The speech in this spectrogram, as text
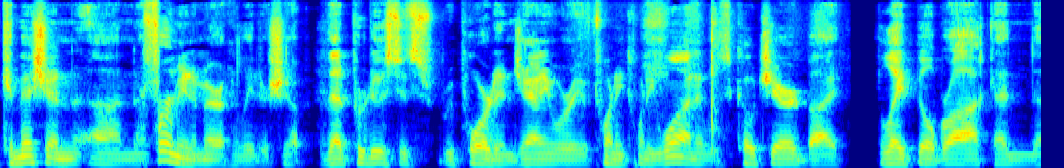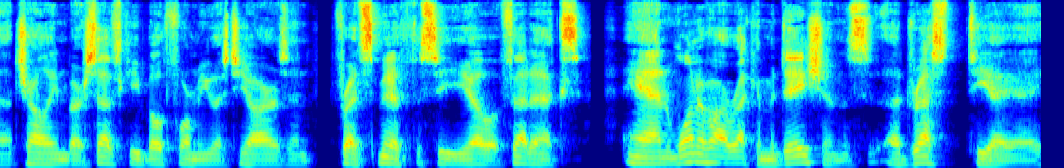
commission on affirming American leadership that produced its report in January of 2021. It was co-chaired by the late Bill Brock and uh, Charlene Barshefsky, both former USTRs, and Fred Smith, the CEO of FedEx. And one of our recommendations addressed TAA.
